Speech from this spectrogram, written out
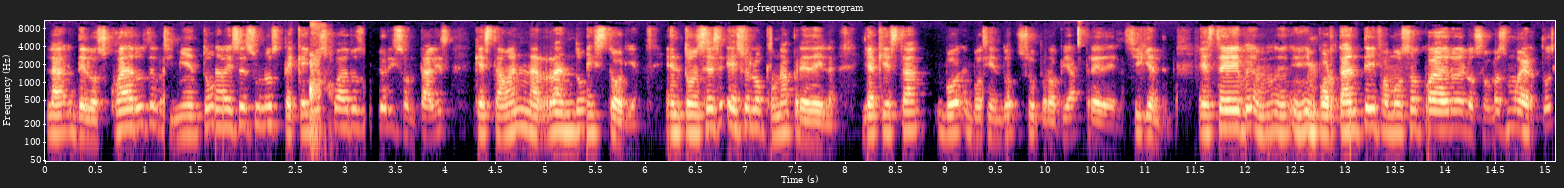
la, de los cuadros del Renacimiento, a veces unos pequeños cuadros muy horizontales que estaban narrando una historia. Entonces, eso es lo que es una predela. Y aquí está haciendo su propia predela. Siguiente. Este eh, importante y famoso cuadro de los ojos muertos,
